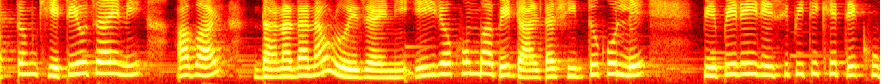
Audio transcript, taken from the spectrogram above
একদম ঘেটেও যায়নি, আবার দানা দানাও রয়ে যায়নি। এই রকমভাবে ডালটা সিদ্ধ করলে পেঁপের এই রেসিপিটি খেতে খুব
